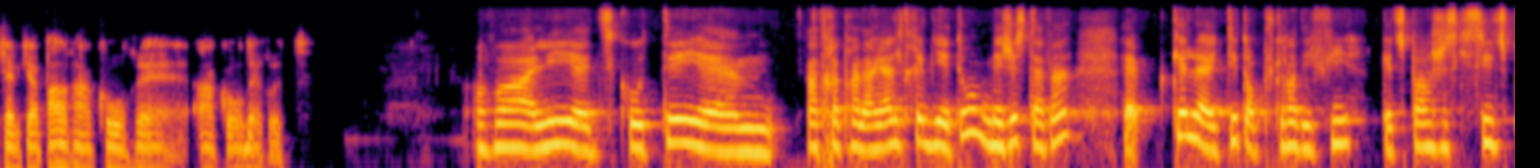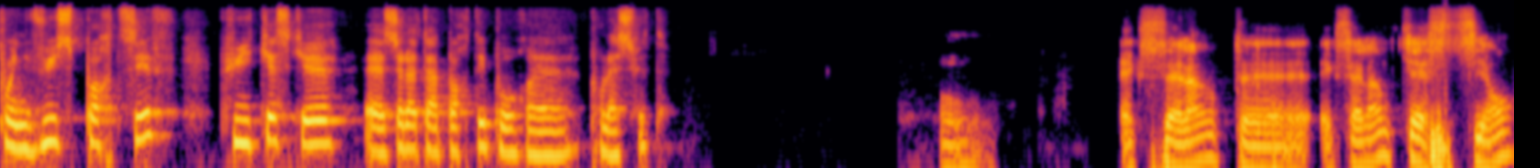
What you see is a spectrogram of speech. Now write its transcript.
quelque part en cours en cours de route. On va aller du côté entrepreneurial très bientôt. Mais juste avant, euh, quel a été ton plus grand défi que tu penses jusqu'ici du point de vue sportif? Puis qu'est-ce que euh, cela t'a apporté pour, euh, pour la suite? Oh. Excellente, excellente question.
